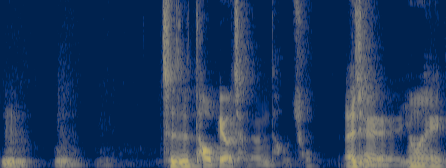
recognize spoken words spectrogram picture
嗯嗯嗯，其实投票常常投错，而且因为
